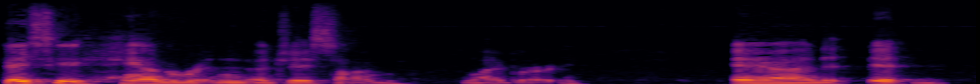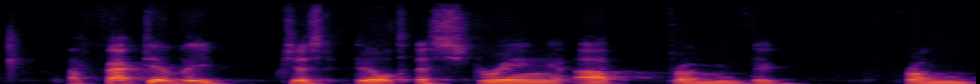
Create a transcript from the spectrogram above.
basically handwritten a JSON library. And it effectively just built a string up from the, from,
